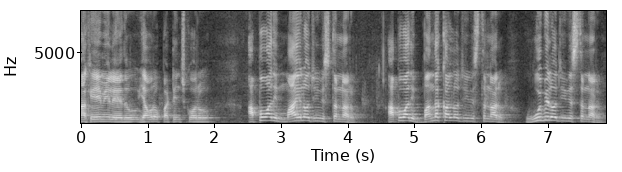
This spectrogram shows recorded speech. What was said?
మాకేమీ లేదు. ఎవరో పట్టించుకోరు. అపవాది మాయలో జీవిస్తున్నారు. అపవాది బంధకాల్లో జీవిస్తున్నారు. ఊబిలో జీవిస్తున్నారు.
